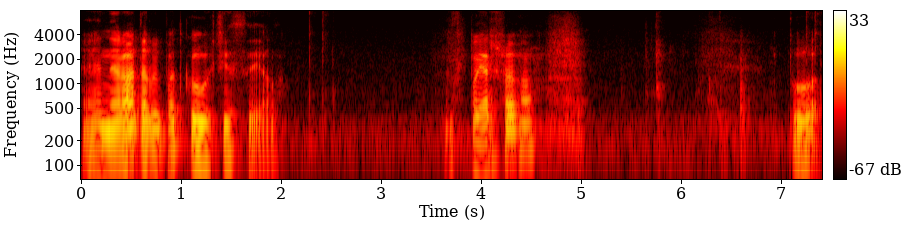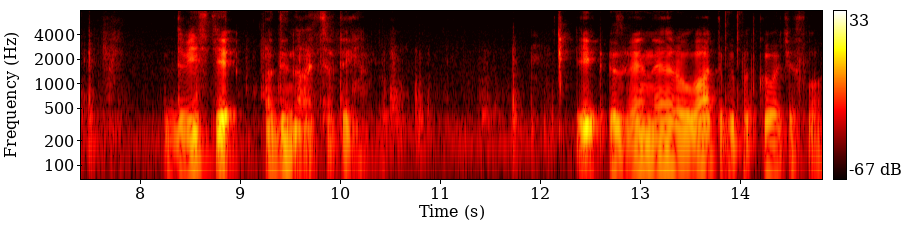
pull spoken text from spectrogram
генератор випадкових чисел. З першого по 211. І згенерувати випадкове число.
